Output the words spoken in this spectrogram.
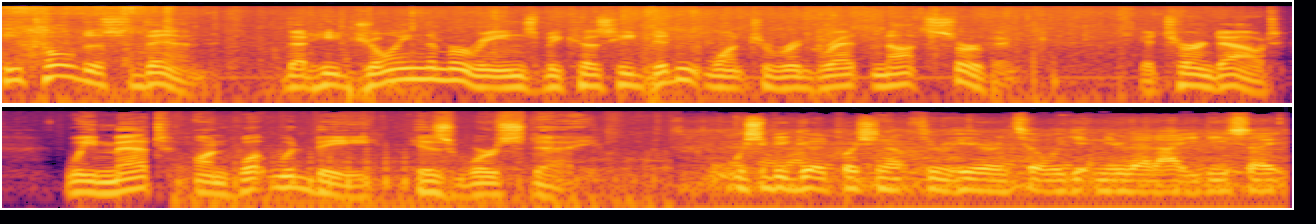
He told us then that he joined the Marines because he didn't want to regret not serving. It turned out we met on what would be his worst day. We should be good pushing up through here until we get near that IED site.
